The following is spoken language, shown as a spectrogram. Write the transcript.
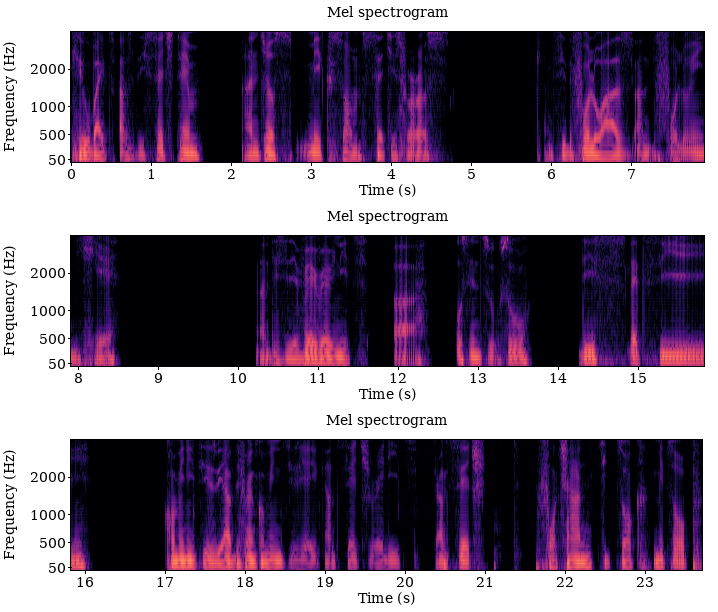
Hailbytes as the search term and just makes some searches for us. You can see the followers and the following here. And this is a very, very neat uh, OSINT tool. So this, let's see, communities. We have different communities here. You can search Reddit, you can search 4chan, TikTok, Meetup,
